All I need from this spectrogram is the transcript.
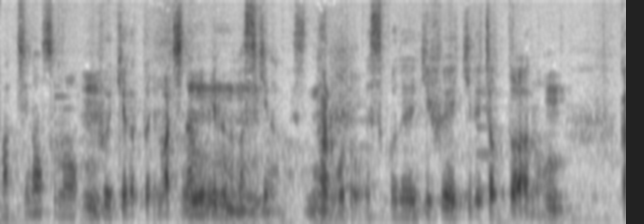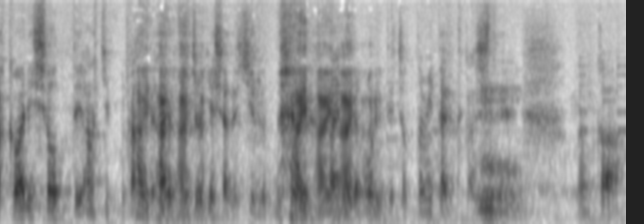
街のそのうん。風景だったり街並み見るのが好きなんですね、なるほど。で。そこで岐阜駅でちょっとあの、うん。学割証っていうあの切符があって、はいはい途中下車できるんで、はいはいで降りてちょっと見たりとかして、うん。なんか、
